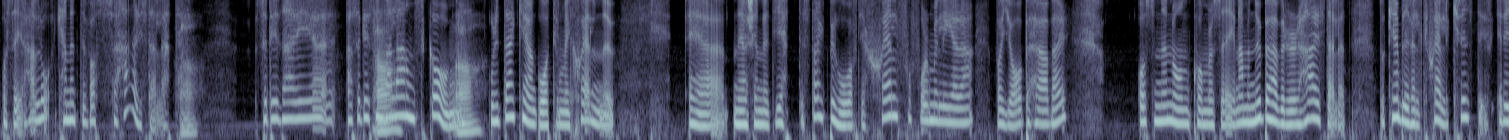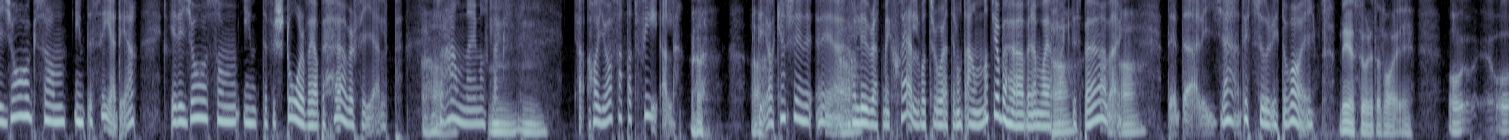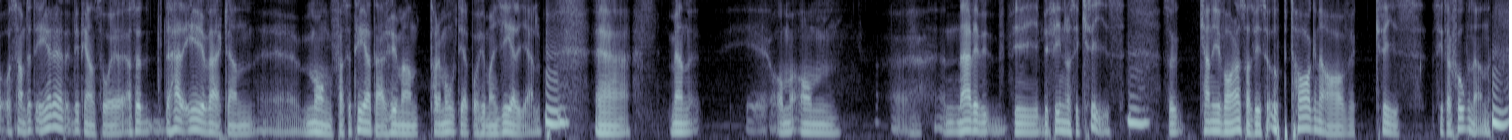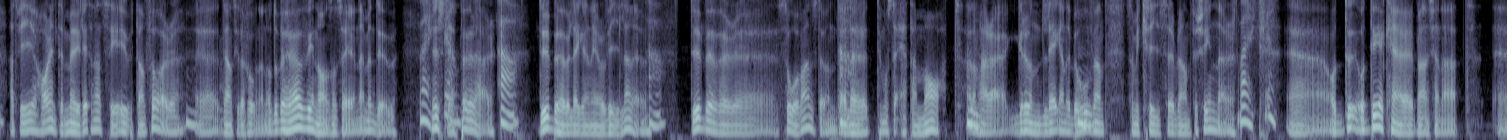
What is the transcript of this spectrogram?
och säger hallå, kan det inte vara så här istället? Ja. Så det där är ju, alltså det är som Ja. balansgång. Och det där kan jag gå till mig själv nu. Eh, när jag känner ett jättestarkt behov av att jag själv får formulera vad jag behöver. Och så när någon kommer och säger, nej men nu behöver du det här istället. Då kan jag bli väldigt självkritisk. Är det jag som inte ser det? Är det jag som inte förstår vad jag behöver för hjälp? Aha. Och så hamnar jag i någon slags, Mm, har jag fattat fel? mm. Det, jag kanske eh, har lurat mig själv och tror att det är något annat jag behöver än vad jag Ja. faktiskt behöver. Det där är jädrigt surrigt att vara i. Det är surrigt att vara i. Och, och, och samtidigt är det lite grann så. Alltså, det här är ju verkligen eh, mångfacetterat här. Hur man tar emot hjälp och hur man ger hjälp. Mm. Eh, men eh, om, om eh, när vi, vi befinner oss i kris Mm. så kan det ju vara så att vi är så upptagna av krissituationen Mm. att vi har inte möjligheten att se utanför Mm. eh, den situationen. Och då behöver vi någon som säger, nej men du, Verkligen. nu släpper vi det här. Ja, Du behöver lägga dig ner och vila nu. ja. Du behöver eh, sova en stund. Ja. Eller du måste äta mat. Mm. De här eh, grundläggande behoven som i kriser ibland försvinner. Verkligen. Eh, och, d- och det kan jag ibland känna att eh,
